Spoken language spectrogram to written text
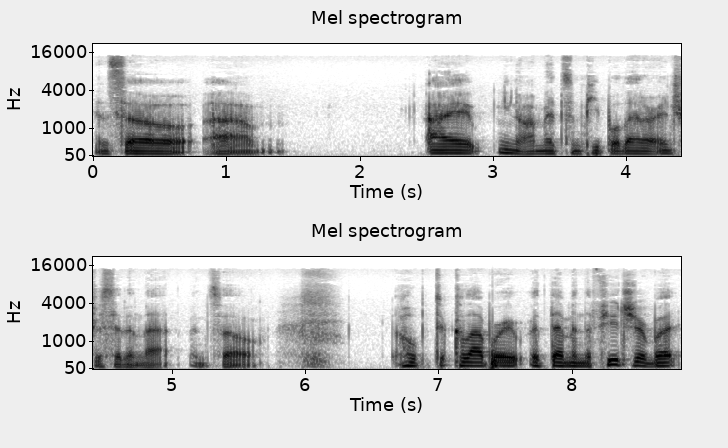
And so, um, I, you know, I met some people that are interested in that. And so, hope to collaborate with them in the future. But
